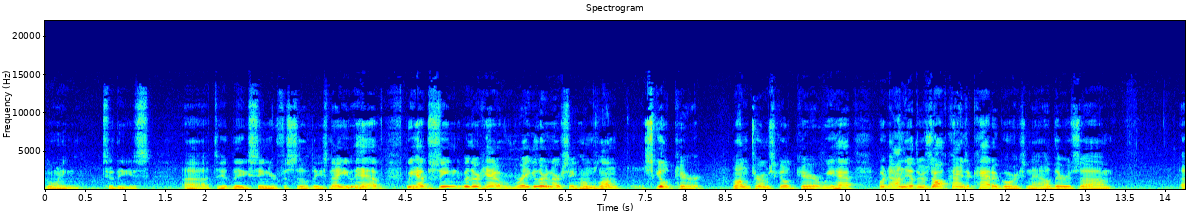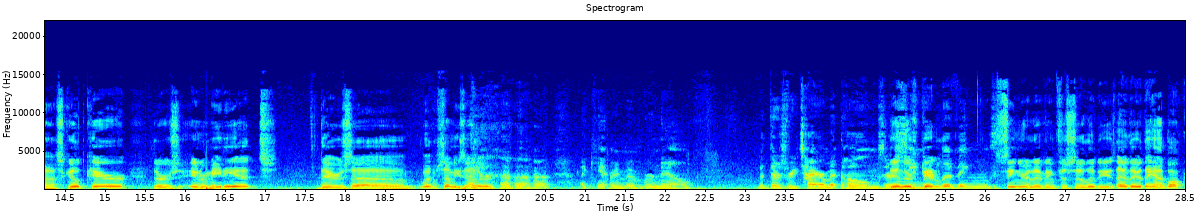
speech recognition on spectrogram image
going to these uh, to these senior facilities. Now you have we have seen whether have regular nursing homes, long skilled care, long term skilled care. We have what on the there's all kinds of categories now. There's um, uh, skilled care. There's intermediate. There's uh, what some of these other I can't remember now. But there's retirement homes, there's, Then there's senior peop- livings, senior living facilities, and they, they have all.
